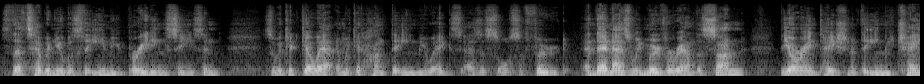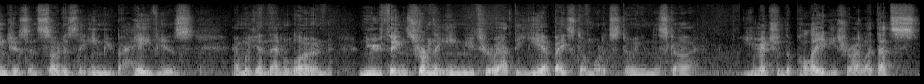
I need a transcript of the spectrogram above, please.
So, that's how we knew it was the emu breeding season so we could go out and we could hunt the emu eggs as a source of food. And then as we move around the sun, the orientation of the emu changes, and so does the emu behaviors, and we can then learn new things from the emu throughout the year based on what it's doing in the sky. You mentioned the Pleiades, right? Like that's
